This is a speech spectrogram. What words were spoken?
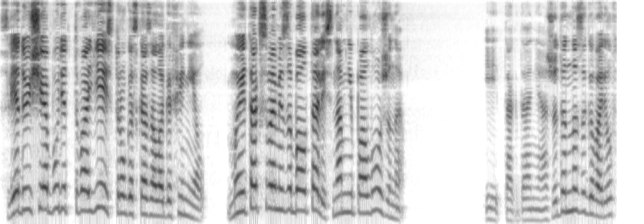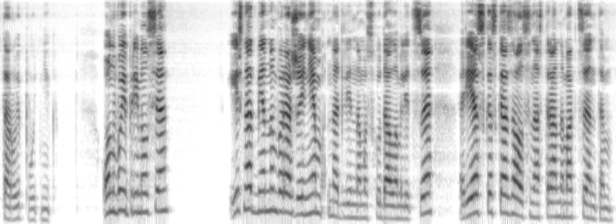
«Следующая будет твоей», — строго сказала Гафинел. «Мы и так с вами заболтались, нам не положено». И тогда неожиданно заговорил второй путник. Он выпрямился и с надменным выражением на длинном исхудалом лице резко сказал с иностранным акцентом.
